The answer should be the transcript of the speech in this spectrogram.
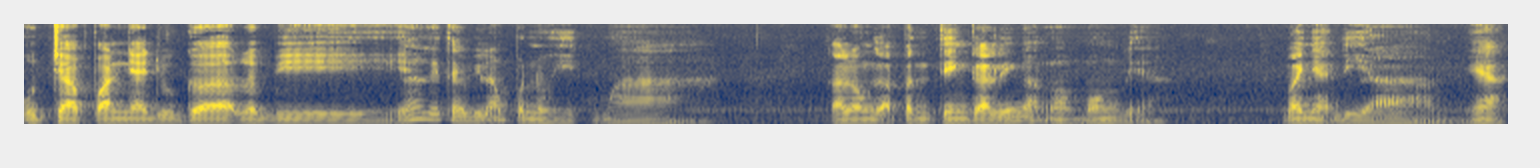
Ucapannya juga lebih ya kita bilang penuh hikmah. Kalau nggak penting kali nggak ngomong dia. Banyak diam ya.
